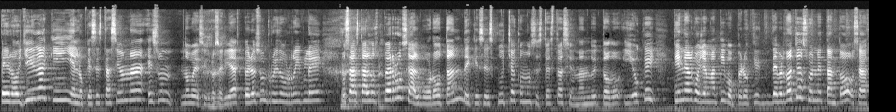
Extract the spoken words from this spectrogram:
pero llega aquí y en lo que se estaciona es un, no voy a decir groserías, pero es un ruido horrible. O sea, hasta los perros se alborotan de que se escucha cómo se está estacionando y todo. Y ok, tiene algo llamativo, pero que de verdad ya suene tanto. O sea,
